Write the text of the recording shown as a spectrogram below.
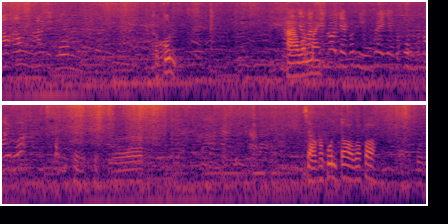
เอาเอาเอาอีกโลนข้าวปุ้นหาวันไหมโลยันก็หิวไปยันก็ปุ่นมันน้อยหัว Ờ, เสียวข้าวปุ้นต่อว่าพ่อ คุณ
